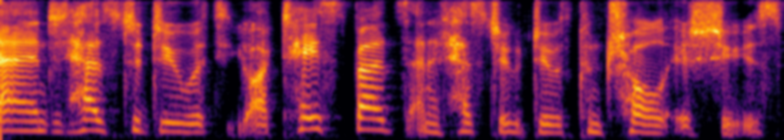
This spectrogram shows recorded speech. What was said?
And it has to do with our taste buds and it has to do with control issues.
